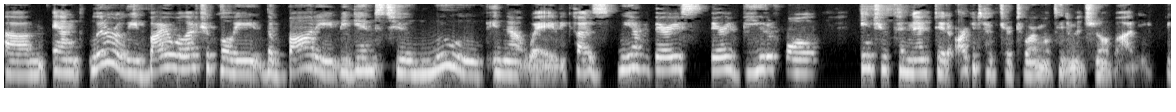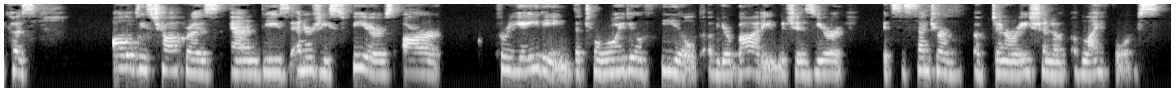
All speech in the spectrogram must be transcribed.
Um, and literally, bioelectrically, the body begins to move in that way because we have a very, very beautiful, interconnected architecture to our multidimensional body. Because all of these chakras and these energy spheres are creating the toroidal field of your body, which is your it's the center of, of generation of, of life force.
